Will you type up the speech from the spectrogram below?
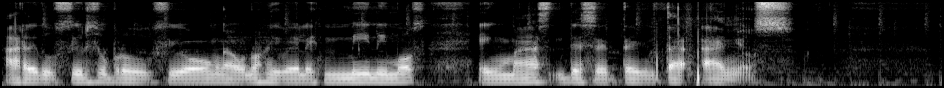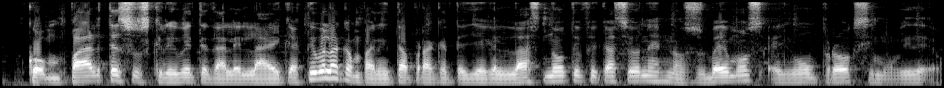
a reducir su producción a unos niveles mínimos en más de 70 años. Comparte, suscríbete, dale like, activa la campanita para que te lleguen las notificaciones. Nos vemos en un próximo video.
